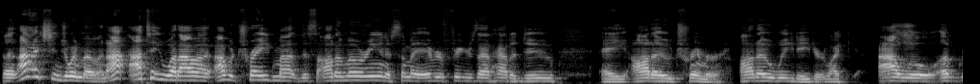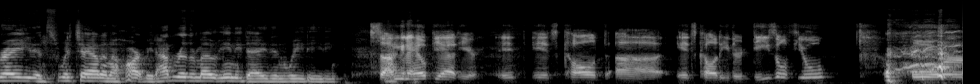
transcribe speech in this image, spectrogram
But I actually enjoyed mowing. I I tell you what, I I would trade my this auto mower in if somebody ever figures out how to do a auto trimmer, auto weed eater. Like I will upgrade and switch out in a heartbeat. I'd rather mow any day than weed eating. So I'm going to help you out here. It it's called uh it's called either diesel fuel or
